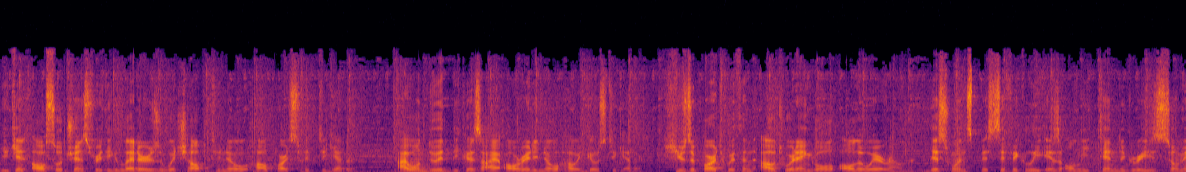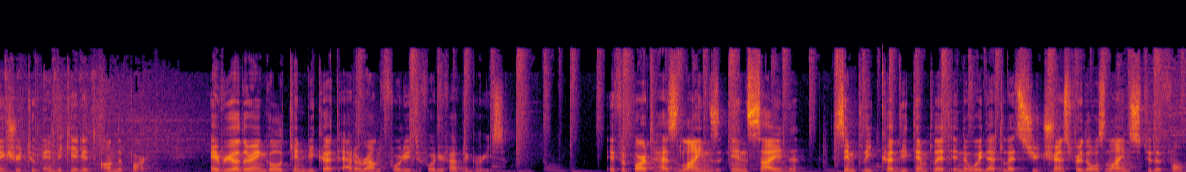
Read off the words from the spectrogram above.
You can also transfer the letters which help to know how parts fit together. I won't do it because I already know how it goes together. Here's a part with an outward angle all the way around. This one specifically is only 10 degrees so make sure to indicate it on the part. Every other angle can be cut at around 40 to 45 degrees. If a part has lines inside, Simply cut the template in a way that lets you transfer those lines to the foam.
